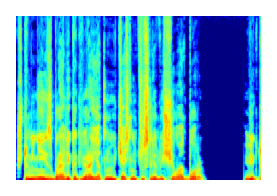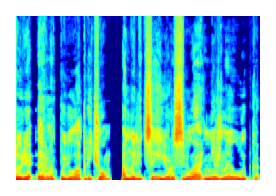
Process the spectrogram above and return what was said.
что меня избрали как вероятную участницу следующего отбора. Виктория Эрнет повела плечом, а на лице ее расцвела нежная улыбка.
